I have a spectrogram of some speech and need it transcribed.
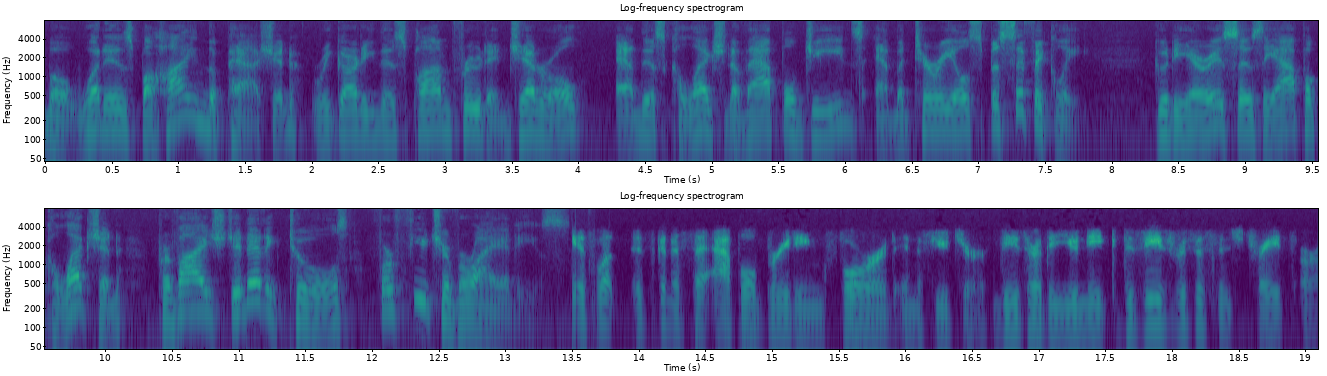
But what is behind the passion regarding this pome fruit in general and this collection of apple genes and materials specifically. Gutierrez says the apple collection provides genetic tools for future varieties. It's what is going to set apple breeding forward in the future. These are the unique disease resistance traits or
